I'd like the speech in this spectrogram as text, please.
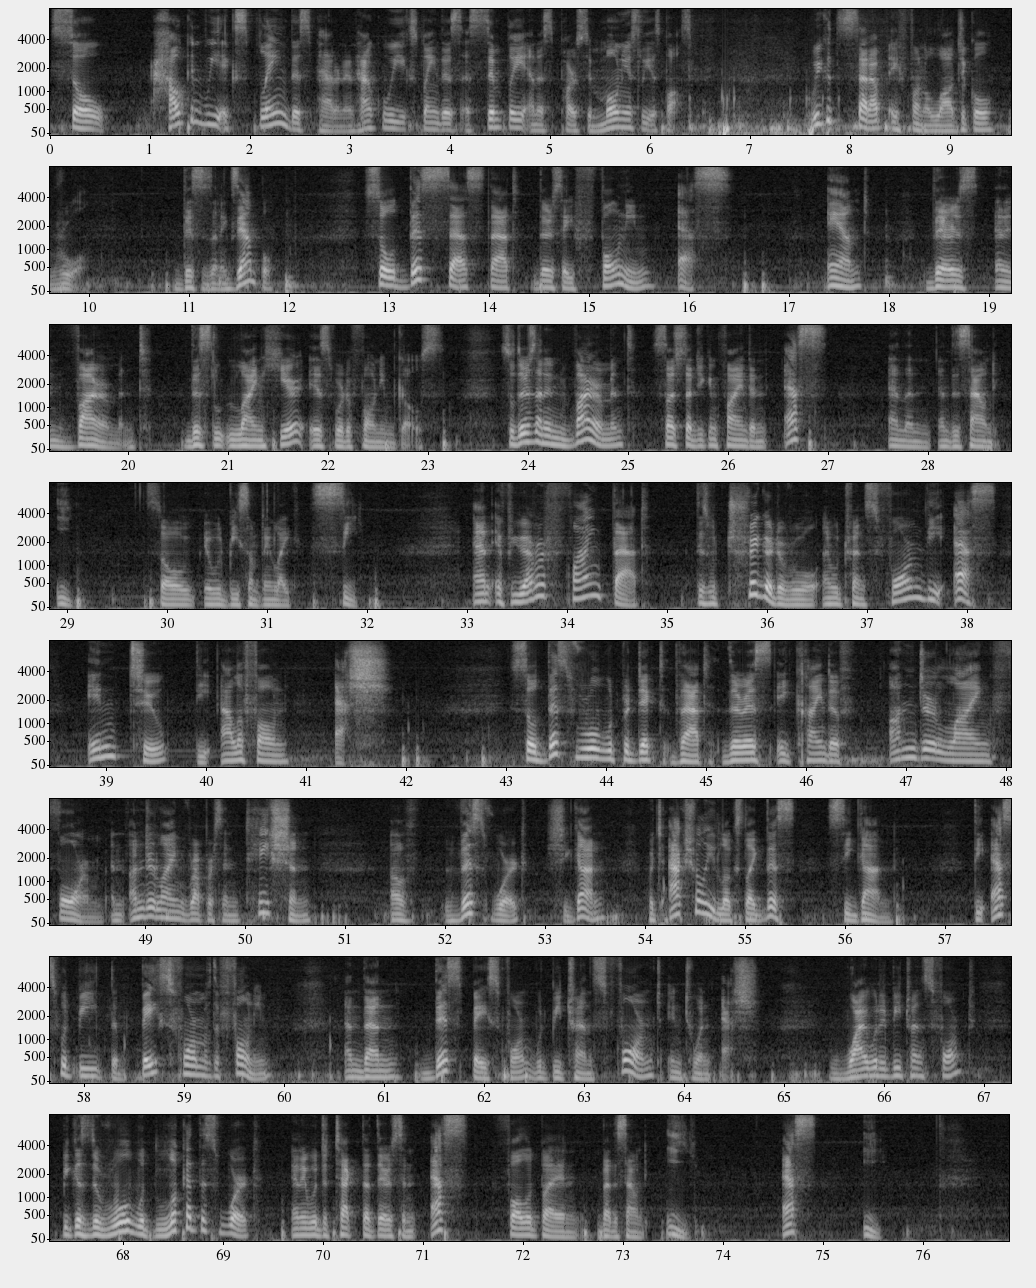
So how can we explain this pattern and how can we explain this as simply and as parsimoniously as possible? We could set up a phonological rule. This is an example. So this says that there's a phoneme S. And there's an environment. This line here is where the phoneme goes. So there's an environment such that you can find an S and then and the sound E. So it would be something like C. And if you ever find that, this would trigger the rule and would transform the S into the allophone esh. So this rule would predict that there is a kind of underlying form, an underlying representation of this word, shigan, which actually looks like this, sigan. The S would be the base form of the phoneme, and then this base form would be transformed into an esh. Why would it be transformed? Because the rule would look at this word and it would detect that there's an S followed by, an, by the sound E. S, E.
